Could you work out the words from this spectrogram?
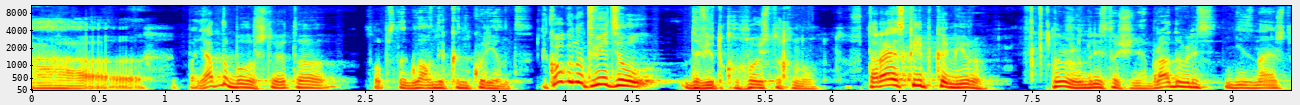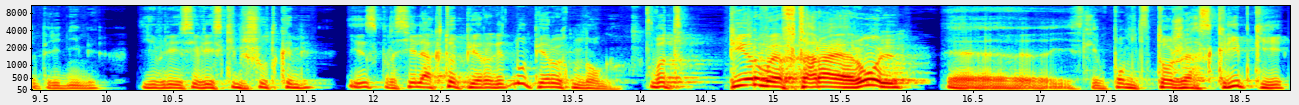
А понятно было, что это, собственно, главный конкурент. И Коган ответил, Давид Ойстрах, ну, вторая скрипка мира. Ну, журналисты очень обрадовались, не зная, что перед ними евреи с еврейскими шутками. И спросили, а кто первый? Говорит, ну, первых много. Вот первая, вторая роль, э, если вы помните, тоже о скрипке,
